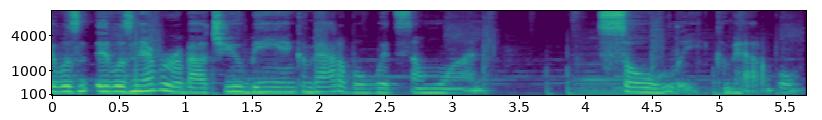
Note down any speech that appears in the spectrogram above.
It was it was never about you being compatible with someone solely compatible.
